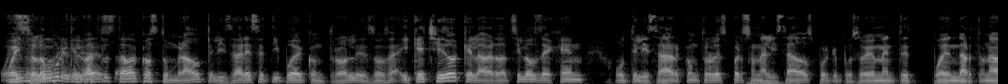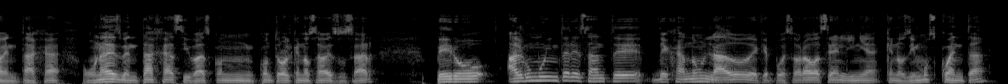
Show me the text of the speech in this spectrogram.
Güey, solo porque el vato estaba acostumbrado a utilizar ese tipo de controles, o sea, y qué chido que la verdad sí los dejen utilizar controles personalizados, porque pues obviamente pueden darte una ventaja o una desventaja si vas con un control que no sabes usar. Pero algo muy interesante, dejando a un lado de que pues ahora va a ser en línea, que nos dimos cuenta,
